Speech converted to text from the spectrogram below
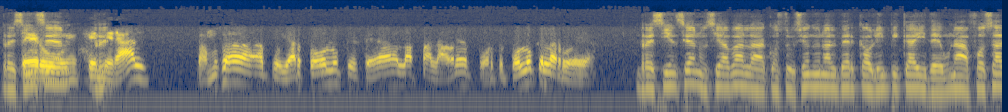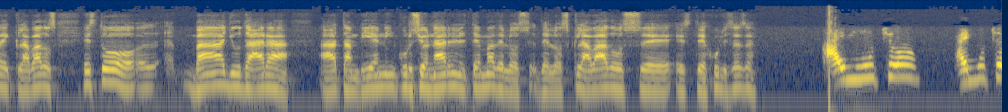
pero en general vamos a apoyar todo lo que sea la palabra deporte, todo lo que la rodea. Recién se anunciaba la construcción de una alberca olímpica y de una fosa de clavados. ¿Esto eh, va a ayudar a, también incursionar en el tema de los de los clavados, eh, este Julio César? Hay mucho, hay mucho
